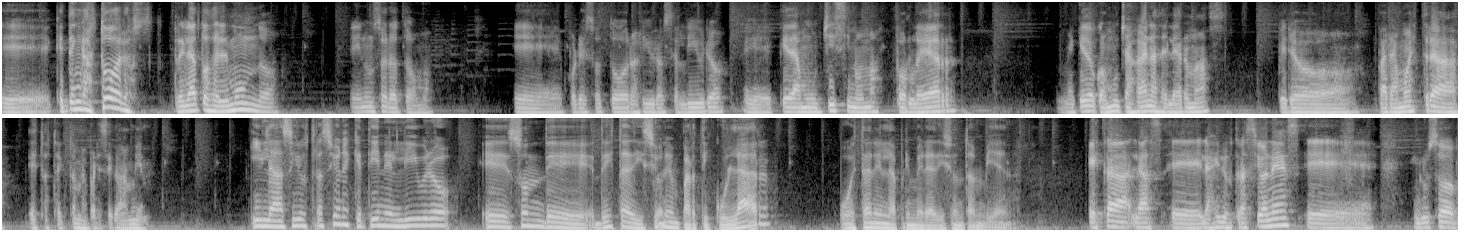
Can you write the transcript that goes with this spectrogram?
eh, que tengas todos los relatos del mundo en un solo tomo. Eh, por eso todos los libros el libro. Eh, queda muchísimo más por leer. Me quedo con muchas ganas de leer más. Pero para muestra, estos textos me parece que van bien. ¿Y las ilustraciones que tiene el libro son de, esta edición en particular o están en la primera edición también? Esta, las, las ilustraciones, incluso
